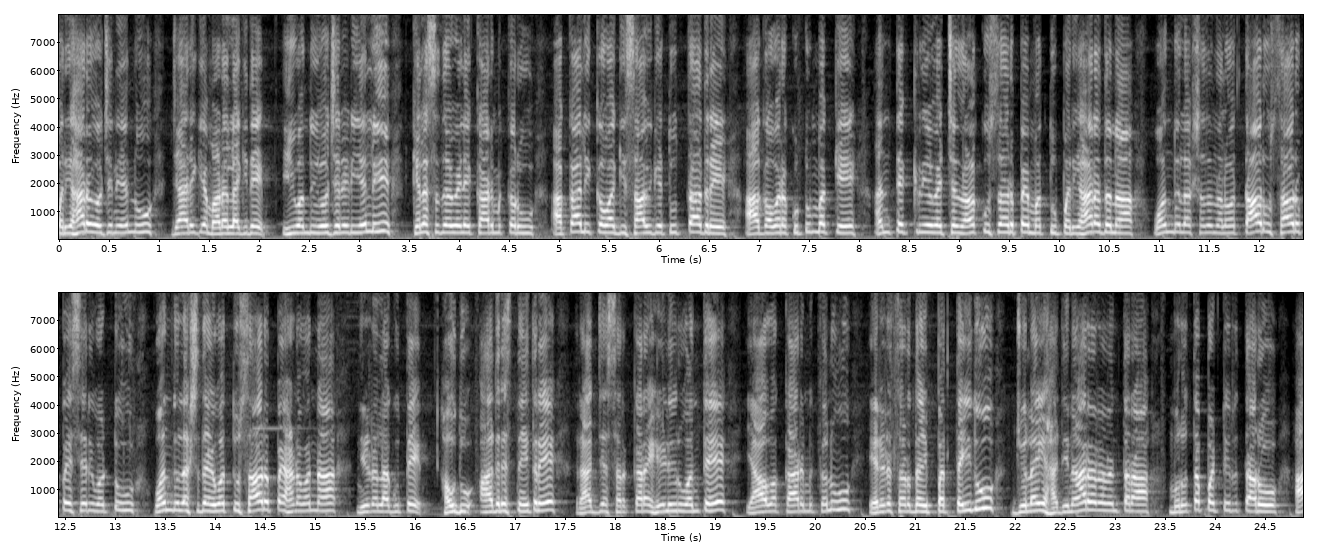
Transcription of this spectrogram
ಪರಿಹಾರ ಯೋಜನೆಯನ್ನು ಜಾರಿಗೆ ಮಾಡಲಾಗಿದೆ. ಈ ಒಂದು ಯೋಜನೆಯಡಿಯಲ್ಲಿ ಕೆಲಸದ ವೇಳೆ ಕಾರ್ಮಿಕರು ಅಕಾಲಿಕವಾಗಿ ಸಾವಿಗೆ ತುತ್ತಾದರೆ ಆಗ ಅವರ ಕುಟುಂಬಕ್ಕೆ ಅಂತ್ಯಕ್ರಿಯೆ ವೆಚ್ಚ ನಾಲ್ಕು ಸಾವಿರ ರೂಪಾಯಿ ಮತ್ತು ಪರಿಹಾರಧನ ಒಂದು ಲಕ್ಷದ ನಲವತ್ತಾರು ಸಾವಿರ ರೂಪಾಯಿ ಸೇರಿ ಒಟ್ಟು ಒಂದು ಲಕ್ಷದ ಐವತ್ತು ಸಾವಿರ ರೂಪಾಯಿ ಹಣವನ್ನು ನೀಡಲಾಗುತ್ತೆ. ಹೌದು, ಆದರೆ ಸ್ನೇಹಿತರೆ, ರಾಜ್ಯ ಸರ್ಕಾರ ಹೇಳಿರುವಂತೆ ಯಾವ ಕಾರ್ಮಿಕನು ಎರಡು ಸಾವಿರದ ಇಪ್ಪತ್ತೈದು ಜುಲೈ ಹದಿನಾರರ ನಂತರ ಮೃತಪಟ್ಟಿರುತ್ತಾರೋ, ಆ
